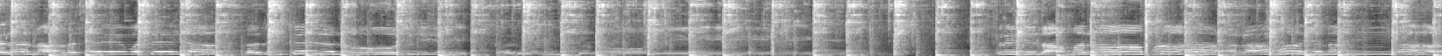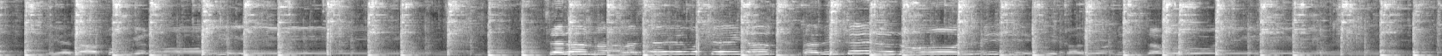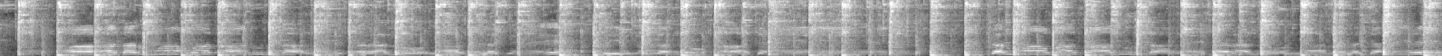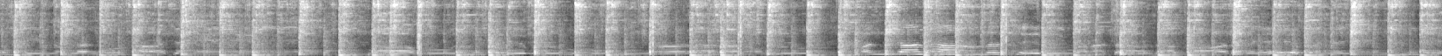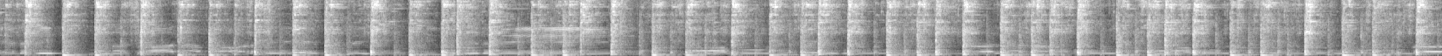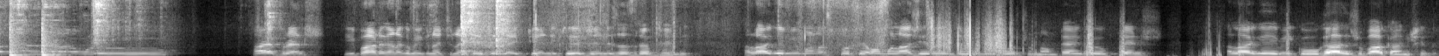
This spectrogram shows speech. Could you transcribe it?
ಶರಣ ఫ్రెండ్స్ ఈ పాట కనుక మీకు నచ్చినట్లయితే లైక్ చేయండి షేర్ చేయండి సబ్స్క్రైబ్ చేయండి. అలాగే మీ మనస్ఫూర్తి మమ్మల్ని ఆశీర్వదించమని కోరుచున్నాం. థ్యాంక్ యూ ఫ్రెండ్స్ అలాగే మీకు ఉగాది శుభాకాంక్షలు.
